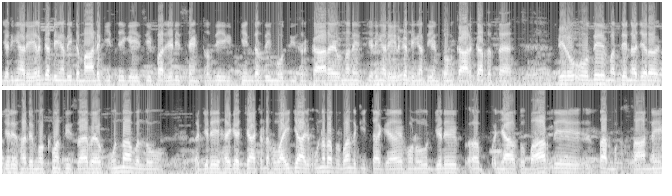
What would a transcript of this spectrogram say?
ਜਿਹੜੀਆਂ ਰੇਲ ਗੱਡੀਆਂ ਦੀ ਡਿਮਾਂਡ ਕੀਤੀ ਗਈ ਸੀ, ਪਰ ਜਿਹੜੀ ਸੈਂਟਰ ਦੀ, ਕੇਂਦਰ ਦੀ ਮੋਦੀ ਸਰਕਾਰ ਹੈ, ਉਹਨਾਂ ਨੇ ਜਿਹੜੀਆਂ ਰੇਲ ਗੱਡੀਆਂ ਦੇਣ ਤੋਂ ਇਨਕਾਰ ਕਰ ਦਿੱਤਾ ਫਿਰ ਉਹਦੇ ਮੱਦੇਨਜ਼ਰ ਜਿਹੜੇ ਸਾਡੇ ਮੁੱਖ ਮੰਤਰੀ ਸਾਹਿਬ ਹੈ, ਉਹਨਾਂ ਵੱਲੋਂ ਜਿਹੜੇ ਹੈਗੇ ਚਾਰਟਰਡ ਹਵਾਈ ਜਹਾਜ਼, ਉਹਨਾਂ ਦਾ ਪ੍ਰਬੰਧ ਕੀਤਾ ਗਿਆ ਹੈ। ਹੁਣ ਉਹ ਜਿਹੜੇ ਪੰਜਾਬ ਤੋਂ ਬਾਹਰ ਦੇ ਧਾਰਮਿਕ ਸਥਾਨ ਨੇ,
